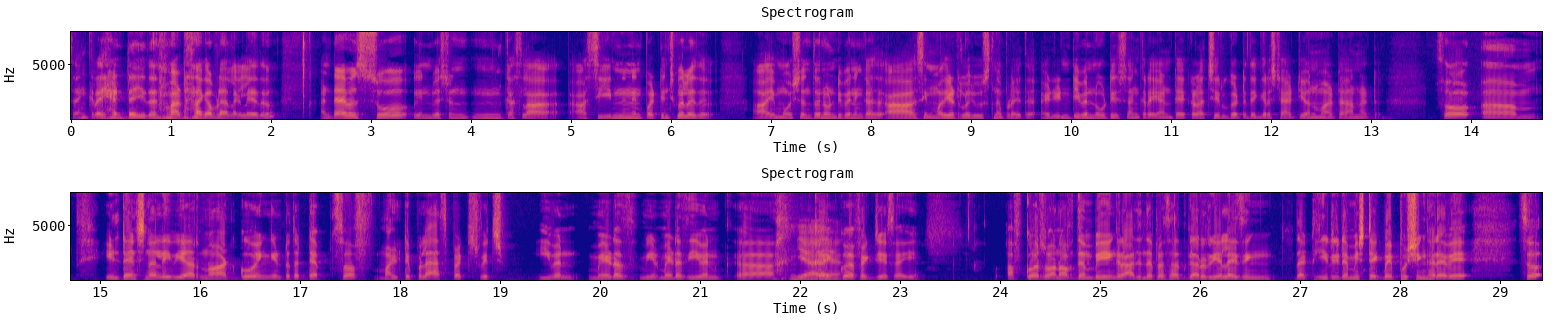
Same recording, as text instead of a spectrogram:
శంకరయ్య అంటే ఇదనమాట నాకు అప్పుడు ఎలగలేదు. అంటే ఐ వాజ్ సో ఇన్వెస్ట్ ఇంకా అసలు ఆ- ఆ సీన్ని నేను పట్టించుకోలేదు. ఆ ఎమోషన్తోనే ఉండిపోయాను ఇంకా ఆ సినిమా థియేటర్లో చూసినప్పుడు అయితే I didn't even notice Shankaraiah అంటే ఇక్కడ చిరుగట్టు దగ్గర స్టాట్యూ అనమాట అన్నట్టు. So intentionally we're not going into the depths of multiple aspects which even made us made us even. ఎక్కువ ఎఫెక్ట్ చేశాయి. Of course one of them being Rajendra Prasad garu realizing that he did a mistake by pushing her away so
